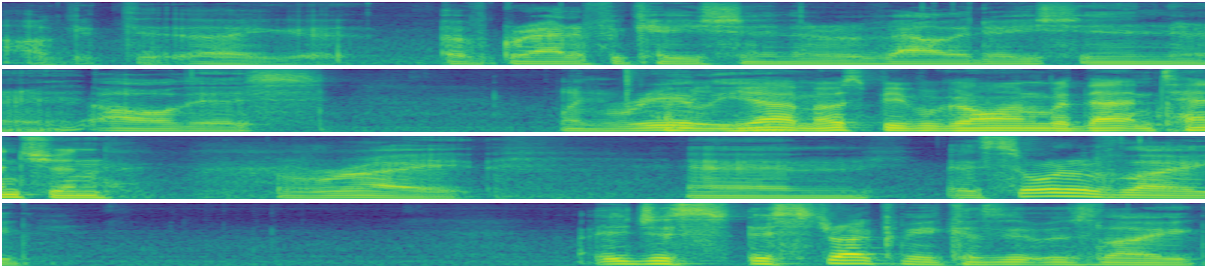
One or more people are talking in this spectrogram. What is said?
I'll get the like of gratification or validation or all this when I mean, really yeah, most people go on with that intention. Right. And it's sort of like it just it struck me cuz it was like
